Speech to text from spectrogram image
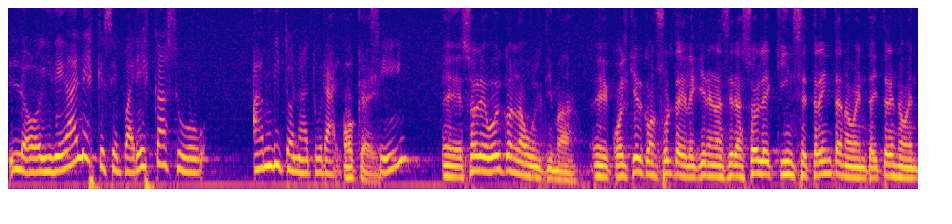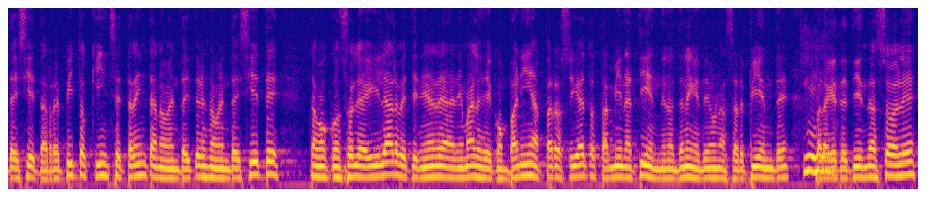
Lo ideal es que se parezca a su ámbito natural. Ok. ¿Sí? Eh, Sole, voy con la última. Eh, cualquier consulta que le quieran hacer a Sole, 1530 93 97. Repito, 1530 93 97. Estamos con Sole Aguilar, veterinaria de animales de compañía. Perros y gatos también atiende, no tenés que tener una serpiente para que te atienda Sole,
